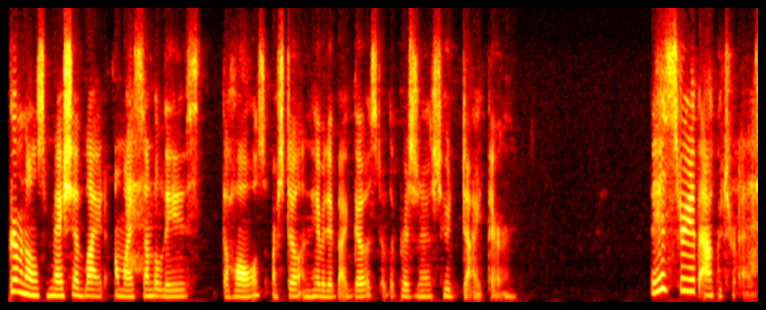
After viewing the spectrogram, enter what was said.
criminals may shed light on why some believes the halls are still inhabited by ghosts of the prisoners who died there. The history of Alcatraz.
